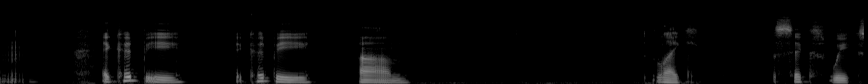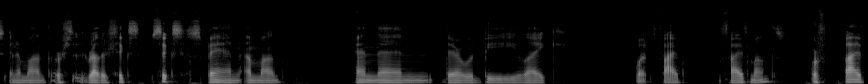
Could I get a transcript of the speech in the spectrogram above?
hmm, it could be it could be um like six weeks in a month, or rather six six span a month, and then there would be like what five five months or five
